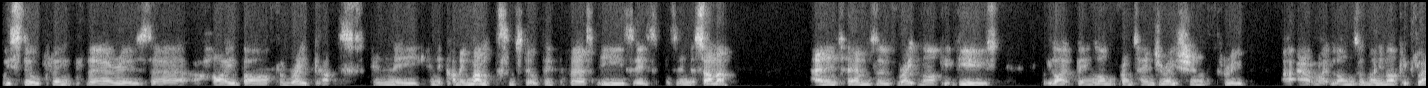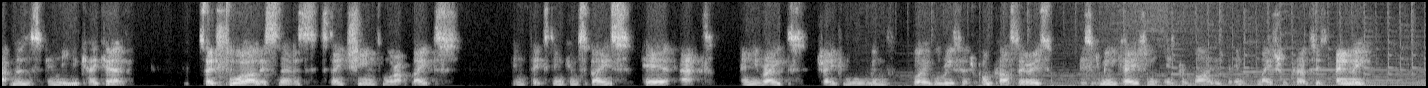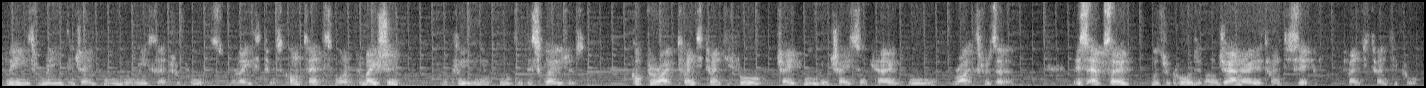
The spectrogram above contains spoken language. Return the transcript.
We still think there is a, high bar for rate cuts in the in the coming months, and still think the first ease is, is in the summer. And in terms of rate market views, we like being long front end duration through uh, outright longs or money market flatteners in the UK curve. So to all our listeners, stay tuned for more updates in fixed income space here at Any Rates, JP Morgan's Global Research Podcast Series. This communication is provided for information purposes only. Please read the JP Morgan Research reports related to its contents for more information, including important disclosures. Copyright 2024, JP Morgan Chase & Co. All rights reserved. This episode was recorded on January the 26th, 2024.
